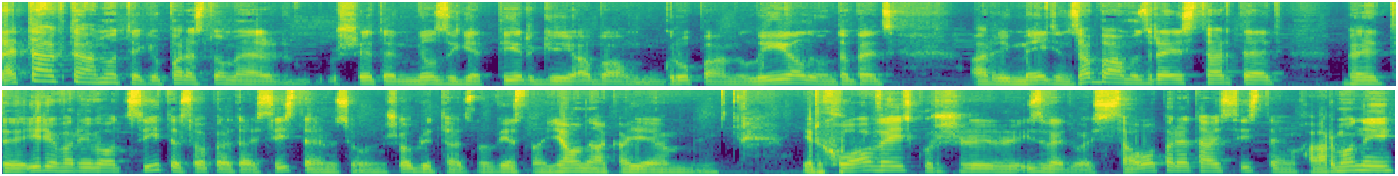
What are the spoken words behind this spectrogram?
retāk tā notiek, jo parasti tomēr šie milzīgie tirgi abām grupām ir lieli, un tāpēc arī mēģina uz abām uzreiz startēt. Bet uh, ir jau arī citas operatīvas sistēmas, un šobrīd tāds, nu, viens no jaunākajiem ir Huawei, kurš ir izveidojis savu operatīvu sistēmu, Harmoniju.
